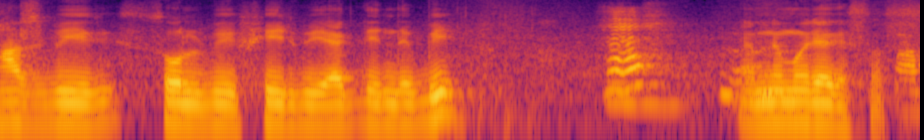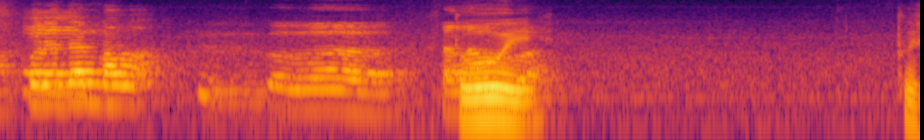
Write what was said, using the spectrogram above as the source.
হাসবি চলবি ফিরবি একদিন দেখবি। হ্যাঁ? এমনি মরে গেছস। মাফ করে দেন বাবা। তুই তুই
